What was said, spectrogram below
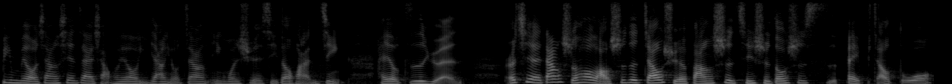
并没有像现在小朋友一样有这样英文学习的环境，还有资源。而且当时候老师的教学方式其实都是死背比较多，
